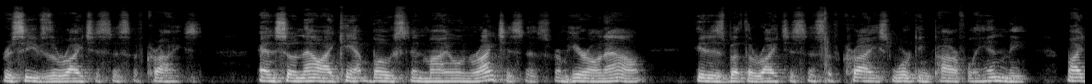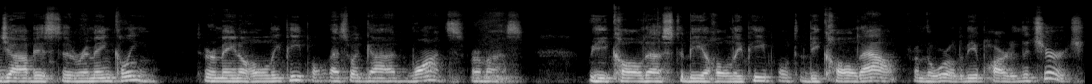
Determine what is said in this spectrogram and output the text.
receives the righteousness of Christ. And so now I can't boast in my own righteousness. From here on out, it is but the righteousness of Christ working powerfully in me. My job is to remain clean, to remain a holy people. That's what God wants from us. He called us to be a holy people, to be called out from the world, to be a part of the church,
